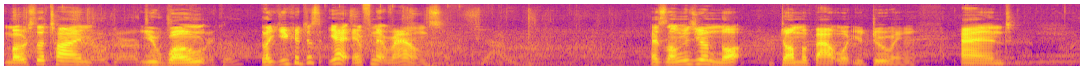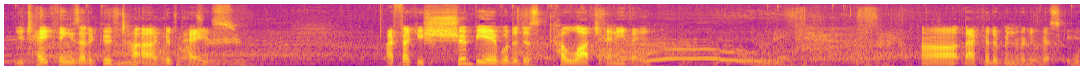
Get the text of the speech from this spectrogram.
most of the time, you won't? Like you could just yeah infinite rounds. As long as you're not dumb about what you're doing, and you take things at a good uh, good pace. I feel like you should be able to just clutch anything. Uh, that could have been really risky. To.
